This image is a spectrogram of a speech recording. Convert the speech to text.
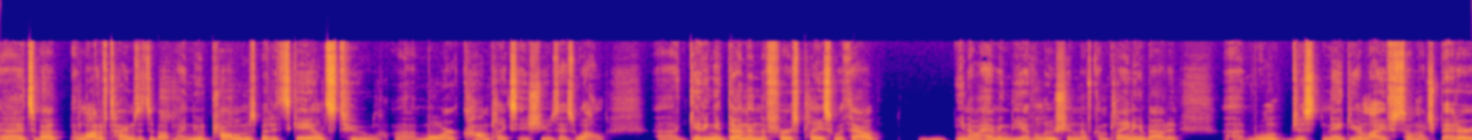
Uh, it's about a lot of times it's about minute problems, but it scales to uh, more complex issues as well. Uh, getting it done in the first place without you know, having the evolution of complaining about it uh, will just make your life so much better.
